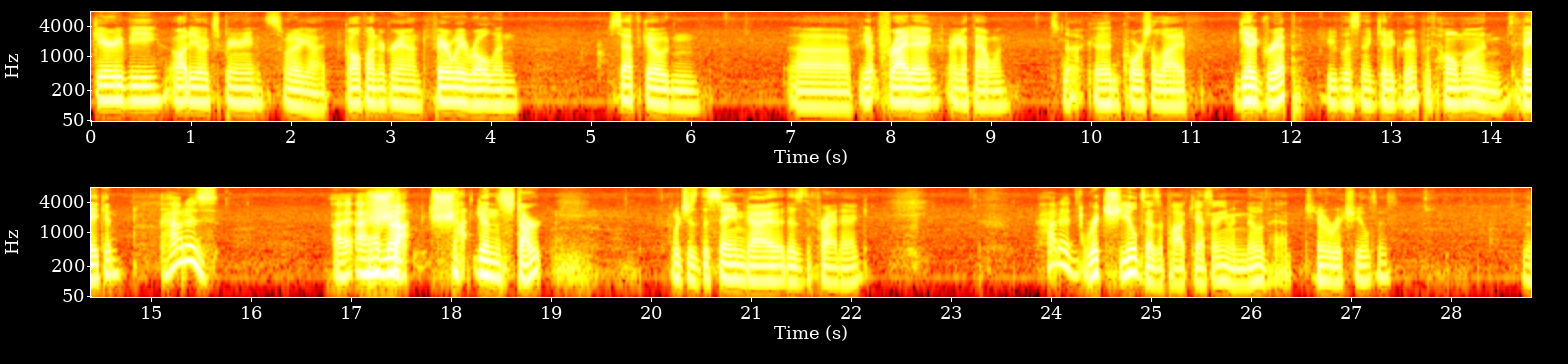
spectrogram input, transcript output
Gary V audio experience. What I got? Golf Underground, Fairway Rolling, Seth Godin. Uh, yep, Fried Egg. I got that one. It's not good. Course of Life. Get a Grip. You listen to Get a Grip with Homa and Bacon. How does I, I have Shot, not Shotgun Start, which is the same guy that does the Fried Egg. how did Rick Shields has a podcast. I didn't even know that. Do you know who Rick Shields is? no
